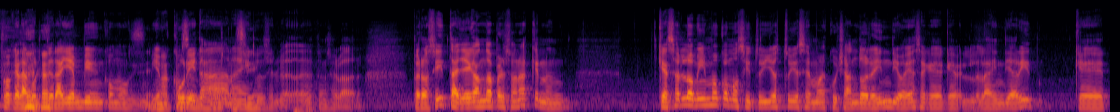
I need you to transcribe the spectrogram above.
porque la cultura ahí es bien como bien puritana y conservadora, Pero sí, está llegando a personas que no... Que eso es lo mismo como si tú y yo estuviésemos escuchando el indio ese, que, que la india que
